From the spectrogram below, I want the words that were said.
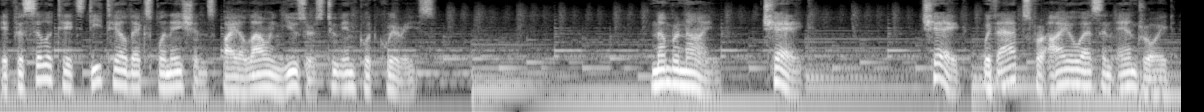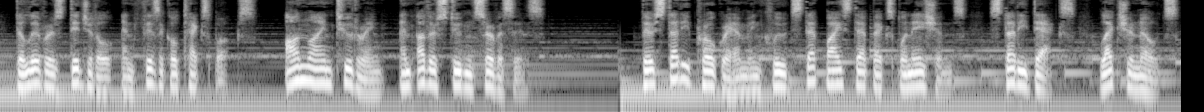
it facilitates detailed explanations by allowing users to input queries. Number 9. Chegg. Chegg, with apps for iOS and Android, delivers digital and physical textbooks, online tutoring, and other student services. Their study program includes step-by-step -step explanations, study decks, lecture notes,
